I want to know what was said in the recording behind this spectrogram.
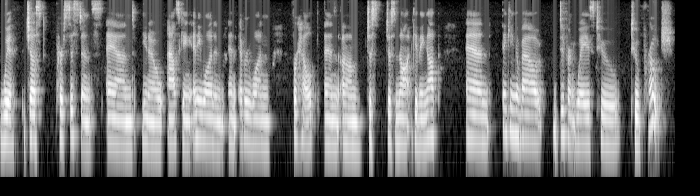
with just persistence and you know asking anyone and, and everyone for help and um, just just not giving up and thinking about different ways to to approach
